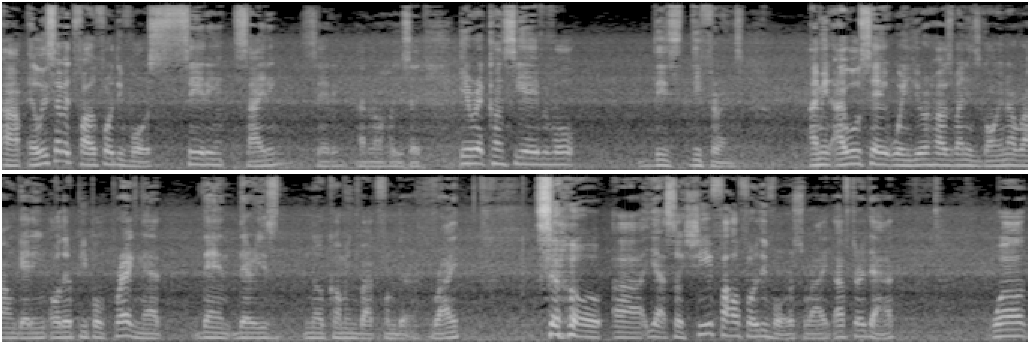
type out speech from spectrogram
um, Elizabeth filed for divorce, citing, citing, citing, I don't know how you say, irreconcilable this difference. I mean, I will say when your husband is going around getting other people pregnant, then there is no coming back from there, right? So, uh, yeah, so she filed for divorce, right? After that, well,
